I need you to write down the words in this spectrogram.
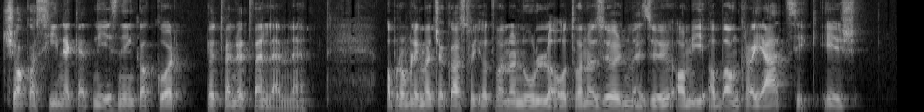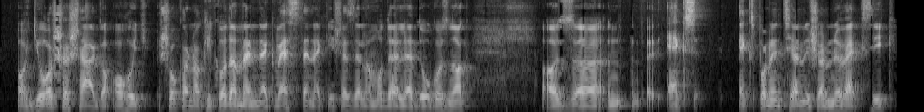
csak a színeket néznénk, akkor 50-50 lenne. A probléma csak az, hogy ott van a nulla, ott van a zöld mező, ami a bankra játszik, és a gyorsasága, ahogy sokan, akik oda mennek, vesztenek, és ezzel a modellel dolgoznak, az ex, exponenciálisan növekszik,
